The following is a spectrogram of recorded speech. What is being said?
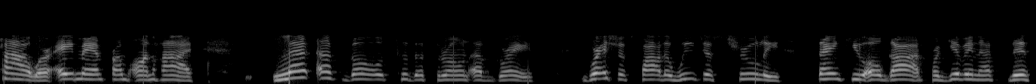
power, amen, from on high. Let us go to the throne of grace. Gracious Father, we just truly thank you, oh God, for giving us this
